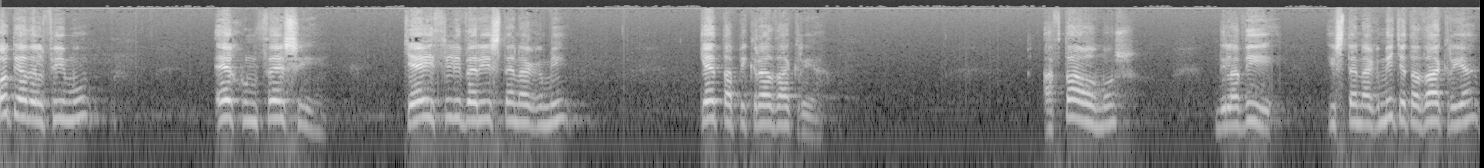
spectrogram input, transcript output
τότε αδελφοί μου έχουν θέσει και οι θλιβεροί στεναγμοί και τα πικρά δάκρυα. Αυτά όμως, δηλαδή οι στεναγμοί και τα δάκρυα,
